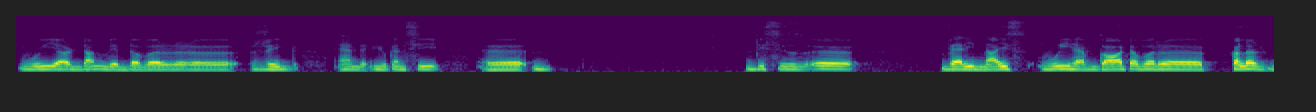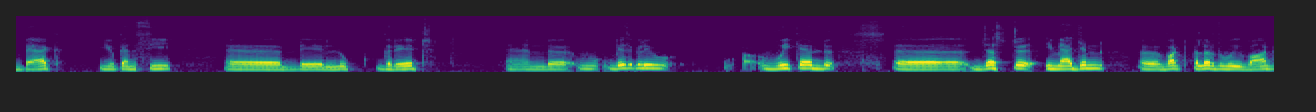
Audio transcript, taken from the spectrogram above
we are done with our uh, rig. And you can see uh, this is uh, very nice. We have got our uh, color back. You can see uh, they look great. And uh, basically we could just imagine uh, what do we want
